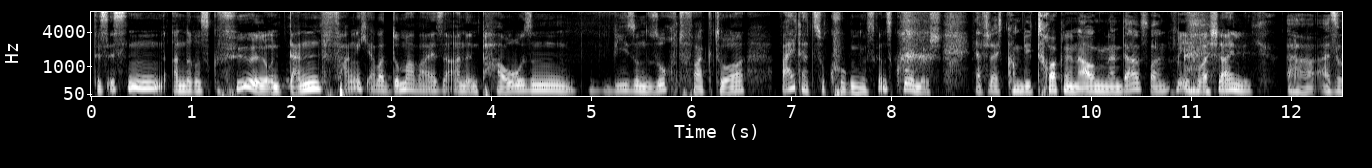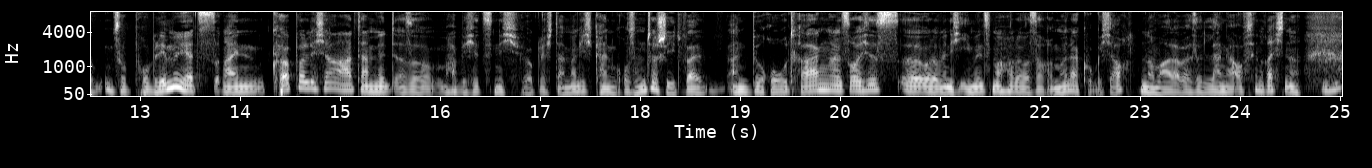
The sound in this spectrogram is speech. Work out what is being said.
das ist ein anderes Gefühl und dann fange ich aber dummerweise an in Pausen wie so ein Suchtfaktor weiter zu gucken. Das ist ganz komisch. Ja, vielleicht kommen die trockenen Augen dann davon. Ja, wahrscheinlich. Äh, also so Probleme jetzt rein körperlicher Art damit, also habe ich jetzt nicht wirklich. Da merke ich keinen großen Unterschied, weil an Bürotagen als solches äh, oder wenn ich E-Mails mache oder was auch immer, da gucke ich auch normalerweise lange auf den Rechner. Mhm.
